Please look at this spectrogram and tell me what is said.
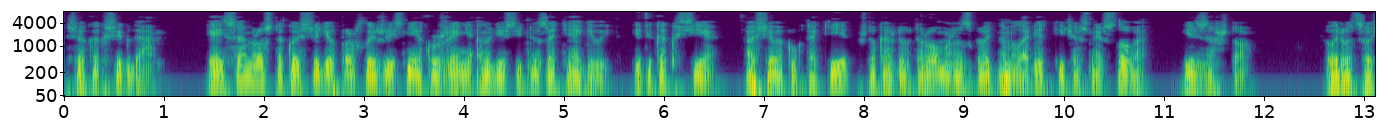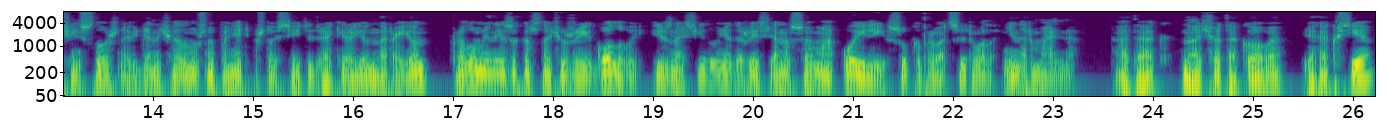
Все как всегда. Я и сам рос такой среди в прошлой жизни, и окружение оно действительно затягивает. И ты как все, а все вокруг такие, что каждого второго можно сговорить на малолетки, и, честное слово, есть за что. Вырваться очень сложно, ведь для начала нужно понять, что все эти драки район на район Проломленные за козла чужие головы, изнасилование, даже если она сама, ой ли, сука, провоцировала, ненормально. А так, ну а что такого? Я как все,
